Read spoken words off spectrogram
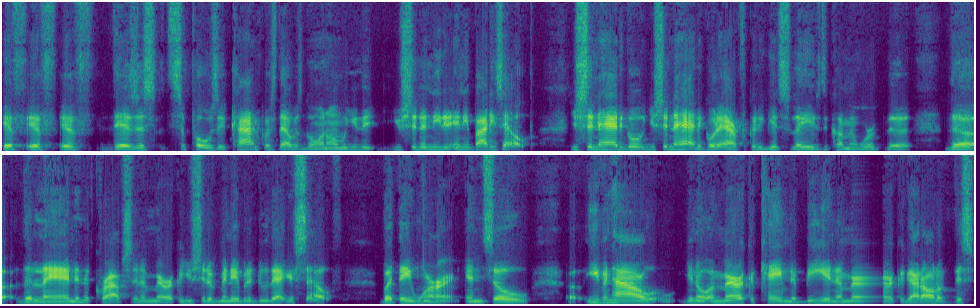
If if if there's this supposed conquest that was going on, well, you you shouldn't have needed anybody's help. You shouldn't have had to go. You shouldn't have had to go to Africa to get slaves to come and work the the the land and the crops in America. You should have been able to do that yourself, but they weren't. And so, uh, even how you know America came to be and America got all of this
